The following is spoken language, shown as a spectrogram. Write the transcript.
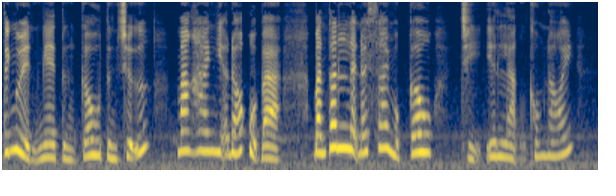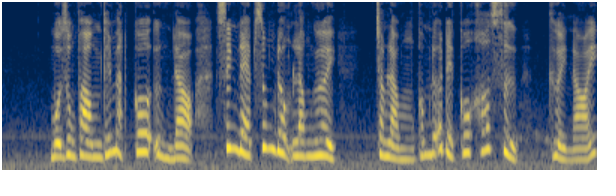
Tĩnh Nguyễn nghe từng câu từng chữ, mang hai nghĩa đó của bà, bản thân lại nói sai một câu, chỉ yên lặng không nói. Mộ Dung Phong thấy mặt cô ửng đỏ, xinh đẹp rung động lòng người, trong lòng không nỡ để cô khó xử, cười nói:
